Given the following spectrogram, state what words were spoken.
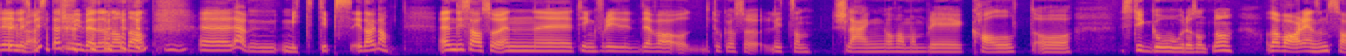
lesbisk. Det er så mye bedre enn alt annet. Eh, Det er mitt tips i dag, da. Eh, De sa også en ting, fordi det var De tok jo også litt sånn slang og hva man blir kalt, og stygge ord og sånt noe. Og da var det en som sa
